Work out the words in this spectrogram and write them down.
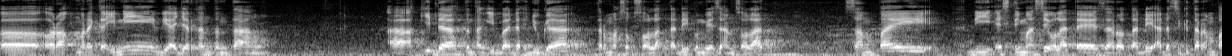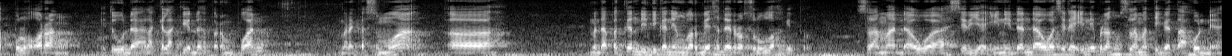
uh, orang mereka ini diajarkan tentang uh, akidah, tentang ibadah juga, termasuk sholat tadi, pembiasaan sholat, sampai diestimasi oleh Teh Zaro tadi ada sekitar 40 orang. Itu udah laki-laki, udah perempuan. Mereka semua uh, mendapatkan didikan yang luar biasa dari Rasulullah gitu. Selama dakwah Syria ini dan dakwah Syria ini berlangsung selama tiga tahun ya.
